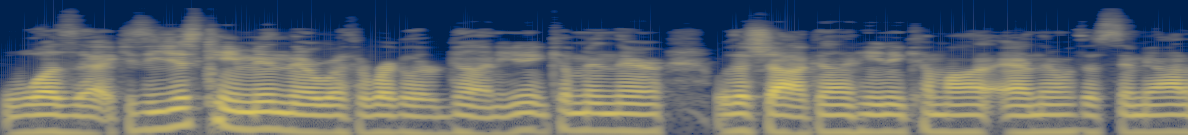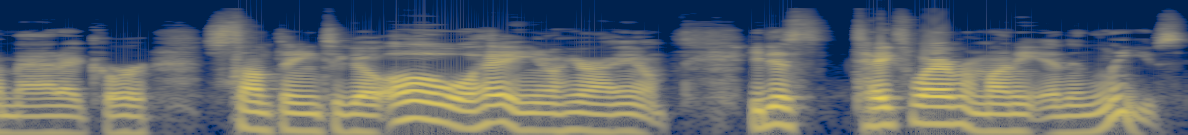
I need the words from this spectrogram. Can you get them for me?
was that? Because he just came in there with a regular gun. He didn't come in there with a shotgun. He didn't come on and there with a semi-automatic or something to go, oh, well, hey, you know, here I am. He just takes whatever money and then leaves.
